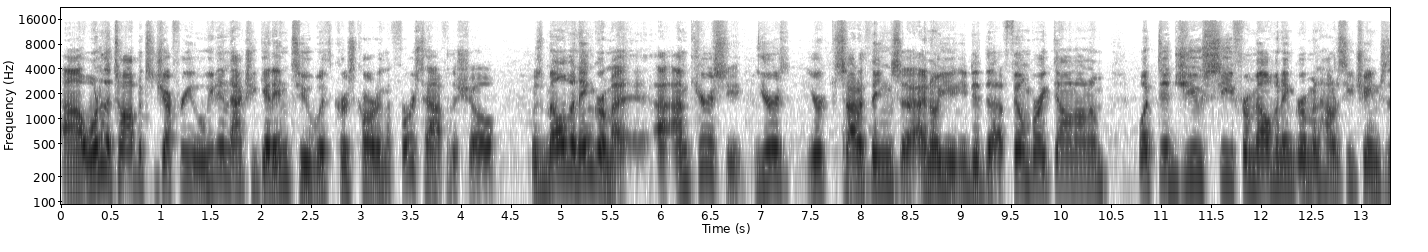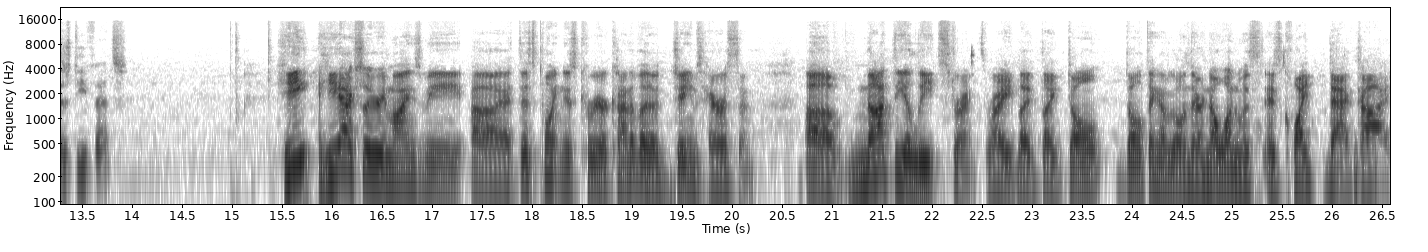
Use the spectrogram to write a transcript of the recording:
Uh, one of the topics, Jeffrey, we didn't actually get into with Chris Carter in the first half of the show was Melvin Ingram. I, I'm curious, your your side of things. Uh, I know you, you did the film breakdown on him. What did you see from Melvin Ingram, and how does he change this defense? He he actually reminds me uh, at this point in his career, kind of a James Harrison. Uh, not the elite strength, right? Like like don't don't think I'm going there. No one was is quite that guy,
